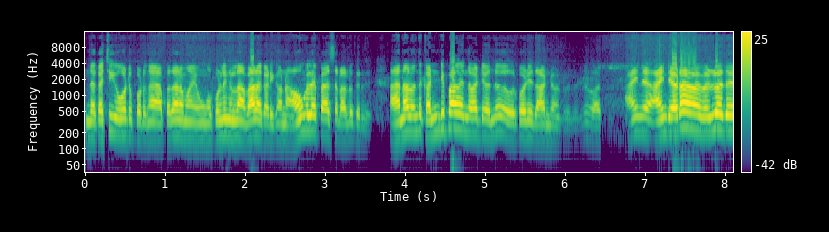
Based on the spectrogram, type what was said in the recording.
இந்த கட்சிக்கு ஓட்டு போடுங்க. அப்போ தான் நம்ம உங்கள் பிள்ளைங்கள்லாம் வேலை கிடைக்கும்னு அவங்களே பேசுகிற அளவுக்கு இருக்குது அதனால் வந்து கண்டிப்பாக இந்த வாட்டி வந்து ஒரு கோடி தாண்டுன்றது. ஐந்து ஐந்து இடம் வெல்வது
